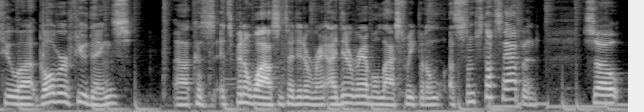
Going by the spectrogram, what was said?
to uh, go over a few things, because uh, it's been a while since I did a I did a ramble last week, but a, some stuff's happened. So,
